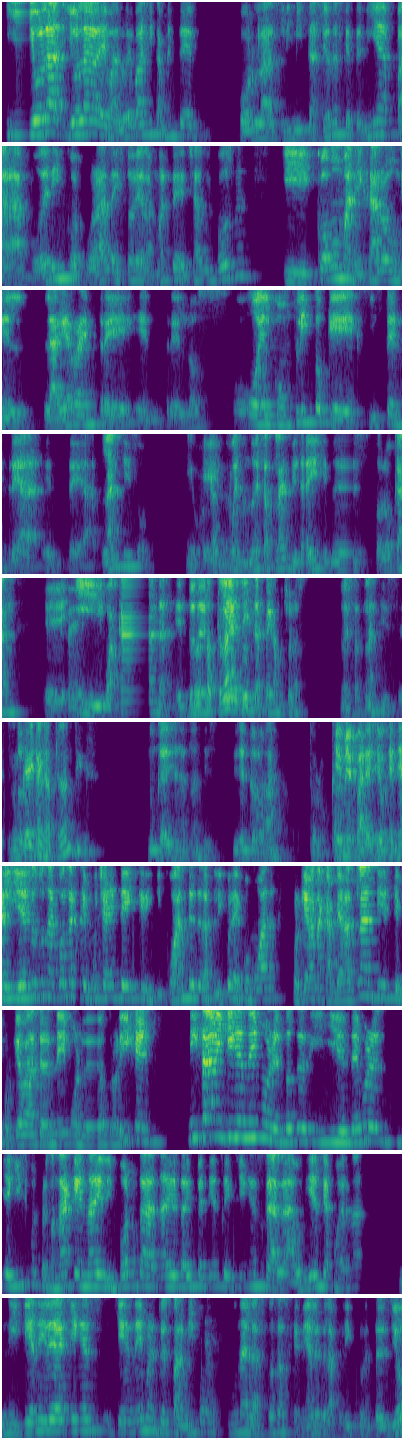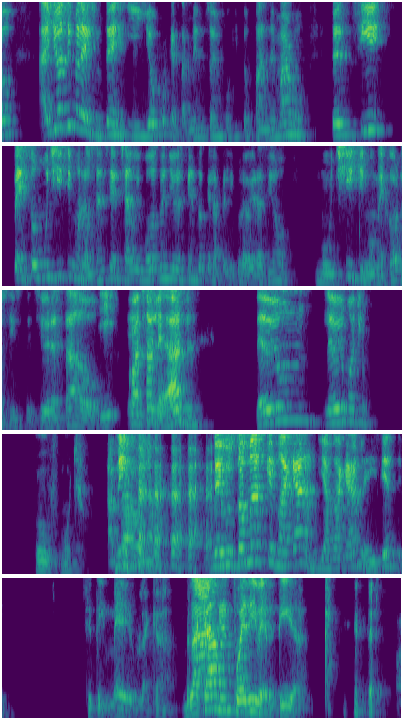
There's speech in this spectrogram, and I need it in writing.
y yo la, yo la evalué básicamente por las limitaciones que tenía para poder incorporar la historia de la muerte de Chadwick Boseman y cómo manejaron el, la guerra entre, entre los, o el conflicto que existe entre, entre Atlantis o y eh, bueno, no es Atlantis ahí, sino es Tolocán eh, sí. y Wakanda. Entonces, no es Atlantis. eso se apega mucho a. No es Atlantis. Es Nunca Tolocán. dicen Atlantis. Nunca dicen Atlantis, dicen Tolocán. Ah, Tolocán. Que me pareció genial. Y eso es una cosa que mucha gente criticó antes de la película, de cómo van, por qué van a cambiar Atlantis, que por qué va a ser Namor de otro origen. Ni saben quién es Namor, entonces, y, y Namor es viejísimo el personaje, nadie le importa, nadie está bien pendiente de quién es, o sea, la audiencia moderna ni tiene idea quién es, quién es Namor, entonces para mí fue una de las cosas geniales de la película. Entonces yo, ah, yo sí me la disfruté y yo porque también soy un poquito fan de Marvel. Entonces sí pesó muchísimo la ausencia de Chadwick Boseman. Yo siento que la película hubiera sido muchísimo mejor si, si hubiera estado. ¿Y cuánto le das? Boseman. Le doy un, le doy un 8. Uf, mucho. A mí ah, bueno. me gustó más que Black Adam y a Black Adam le di 7. Siete y medio, Black Adam. Black ah, Adam fue divertida.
